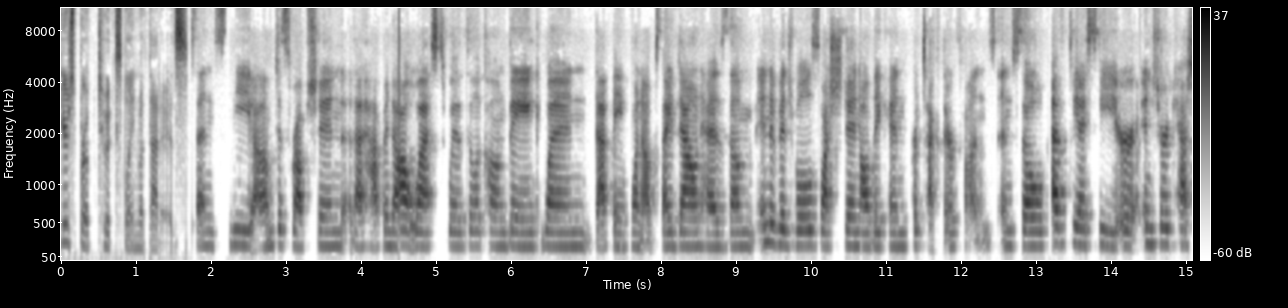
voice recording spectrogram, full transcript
Here's Brooke to explain what that is. Since the um, disruption that happened out west with Silicon Bank, when that bank went upside down, has some individuals question how they can protect their funds. And so FDIC or insured cash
